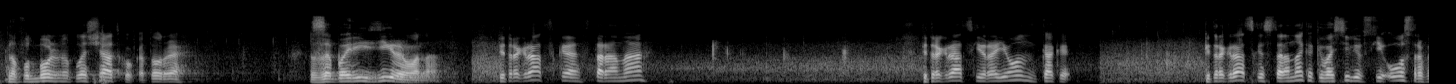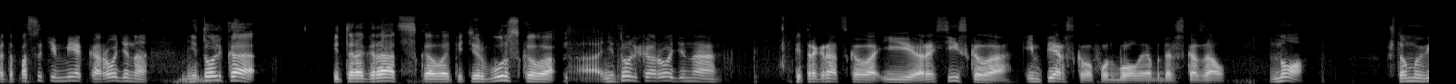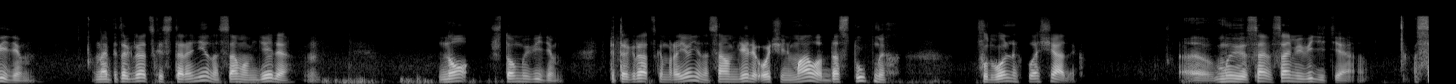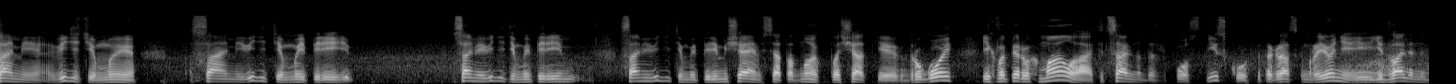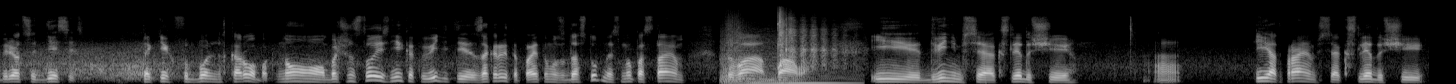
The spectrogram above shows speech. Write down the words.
на футбольную площадку, которая забаризирована. Петроградская сторона, Петроградский район, как и Петроградская сторона, как и Васильевский остров, это по сути Мекка, родина не только Петроградского, Петербургского, а не только родина Петроградского и российского имперского футбола, я бы даже сказал. Но что мы видим? На Петроградской стороне на самом деле, но что мы видим? В Петроградском районе на самом деле очень мало доступных футбольных площадок. Э, мы сами, сами видите, сами видите, мы сами видите, мы пере, сами видите, мы пере, сами видите, мы перемещаемся от одной площадки к другой. Их, во-первых, мало, официально даже по списку в Петроградском районе, и едва ли наберется 10 таких футбольных коробок. Но большинство из них, как вы видите, закрыто, поэтому за доступность мы поставим 2 балла. И двинемся к следующей а, и отправимся к следующей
